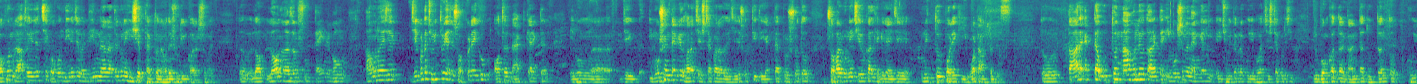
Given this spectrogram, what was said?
কখন রাত হয়ে যাচ্ছে, কখন দিন হচ্ছে দিন আর রাতের কোনো হিসেব থাকতো না আমাদের শুটিং করার সময়। তো long hours of shoot time এবং আমার মনে হয় যে যে কটা চরিত্রই আছে সবকটাই খুব অথর ব্যাকড ক্যারেক্টার এবং যে ইমোশনটাকে ধরার চেষ্টা করা হয়েছে যে সত্যিতেই একটা প্রশ্ন তো সবার মনেই চিরকাল থেকে যায় যে মৃত্যুর পরে কি হোয়াট আফটার দিস তো তার একটা উত্তর না হলেও তার একটা ইমোশনাল অ্যাঙ্গেল এই ছবিতে আমরা খুঁজে পাওয়ার চেষ্টা করেছি। রূপঙ্করদার গানটা দুর্দান্ত খুবই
